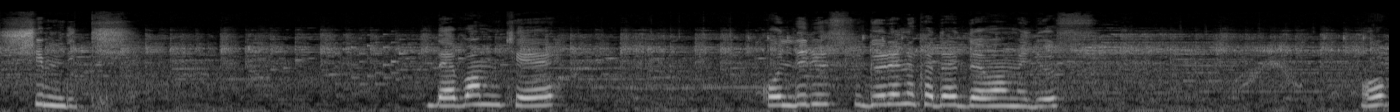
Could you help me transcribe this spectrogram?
Şimdik. Devam ki. Kolderius'u görene kadar devam ediyoruz. Hop.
